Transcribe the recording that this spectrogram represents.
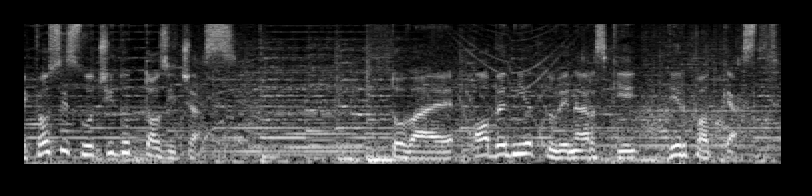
Какво се случи до този час? Това е обедният новинарски Дир подкаст.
